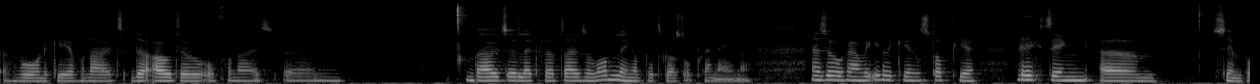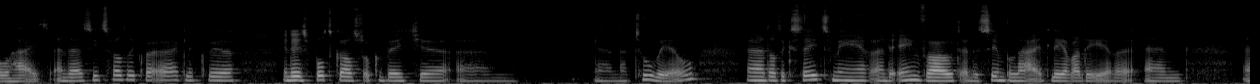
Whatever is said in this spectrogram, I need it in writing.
de volgende keer vanuit de auto of vanuit um, buiten lekker tijdens een wandeling een podcast op gaan nemen. En zo gaan we iedere keer een stapje richting um, simpelheid. En dat is iets wat ik eigenlijk weer in deze podcast ook een beetje ja, naartoe wil. Uh, dat ik steeds meer uh, de eenvoud en de simpelheid leer waarderen. En uh,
